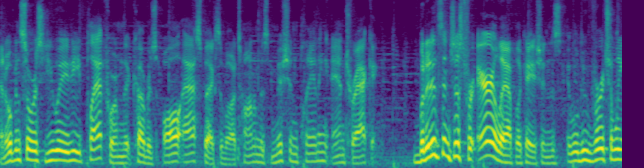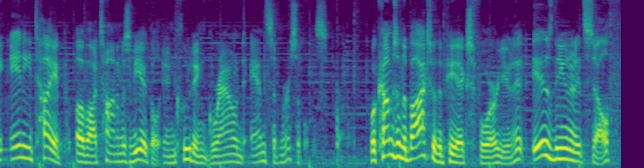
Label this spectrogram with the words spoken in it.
an open source UAV platform that covers all aspects of autonomous mission planning and tracking. But it isn't just for aerial applications, it will do virtually any type of autonomous vehicle, including ground and submersibles. What comes in the box with the PX4 unit is the unit itself,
